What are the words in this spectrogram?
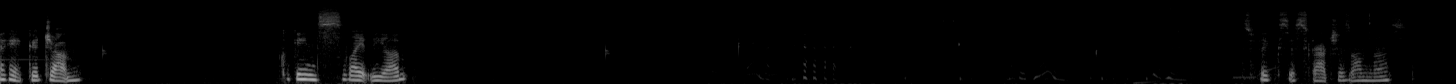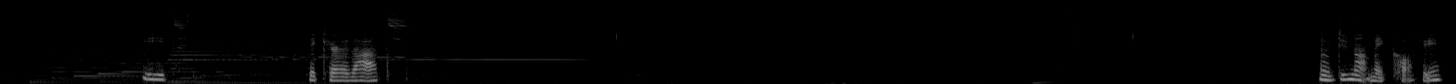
Okay, good job. Cooking slightly up. Let's fix the scratches on this. Eat. Take care of that. No, do not make coffee.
